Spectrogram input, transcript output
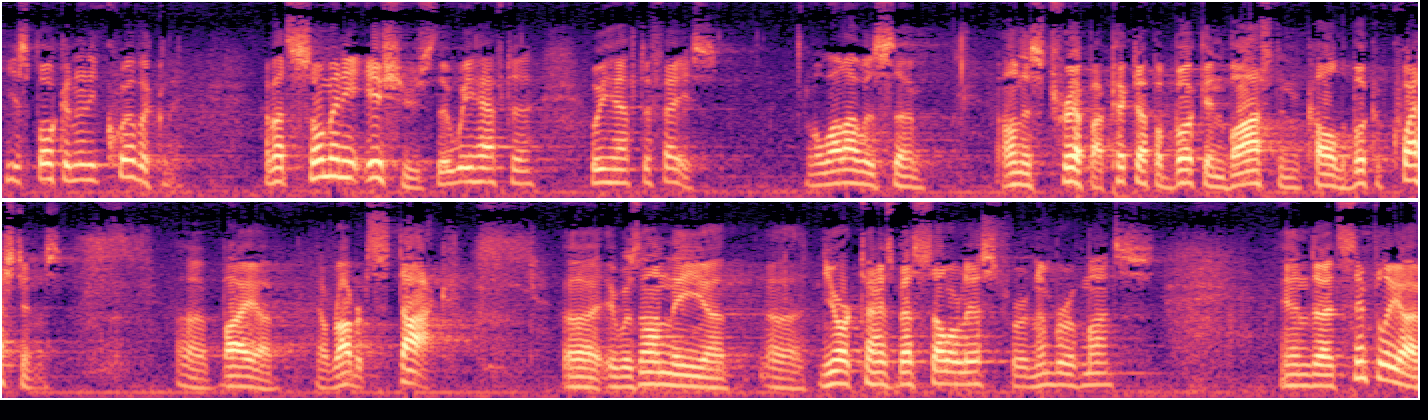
He has spoken unequivocally about so many issues that we have to, we have to face. Well, while I was uh, on this trip, I picked up a book in Boston called The Book of Questions uh, by uh, Robert Stock. Uh, it was on the uh, uh, New York Times bestseller list for a number of months. And it's simply a,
